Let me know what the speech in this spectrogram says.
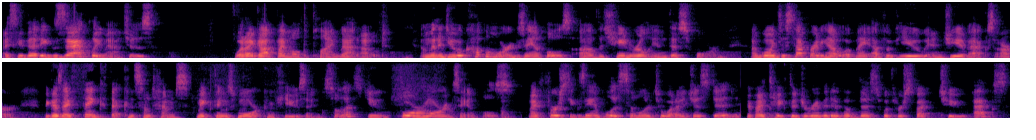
I see that exactly matches what I got by multiplying that out. I'm going to do a couple more examples of the chain rule in this form. I'm going to stop writing out what my f of u and g of x are because I think that can sometimes make things more confusing. So let's do four more examples. My first example is similar to what I just did. If I take the derivative of this with respect to x,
